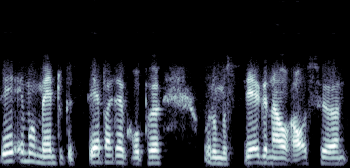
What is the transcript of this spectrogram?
sehr im Moment, du bist sehr bei der Gruppe und du musst sehr genau raushören,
